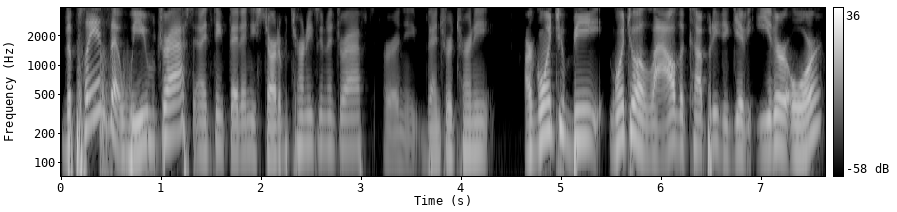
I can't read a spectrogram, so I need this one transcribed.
The plans that we draft, and I think that any startup attorney is going to draft or any venture attorney are going to be going to allow the company to give either or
